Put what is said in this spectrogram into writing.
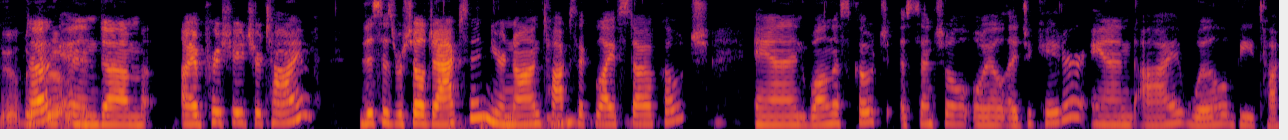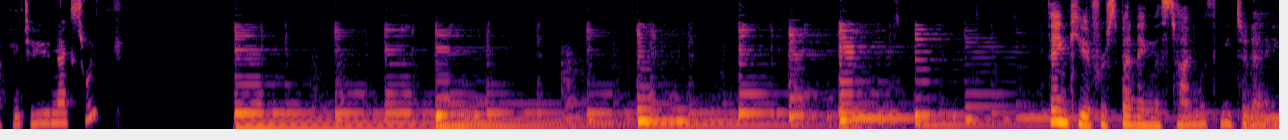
Yeah, Doug, and um, I appreciate your time. This is Rachelle Jackson, your non toxic lifestyle coach and wellness coach, essential oil educator, and I will be talking to you next week. Thank you for spending this time with me today.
